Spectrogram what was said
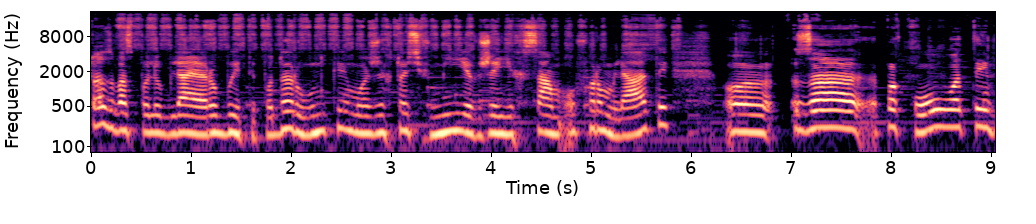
Хто з вас полюбляє робити подарунки? Може хтось вміє вже їх сам оформляти, запаковувати.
